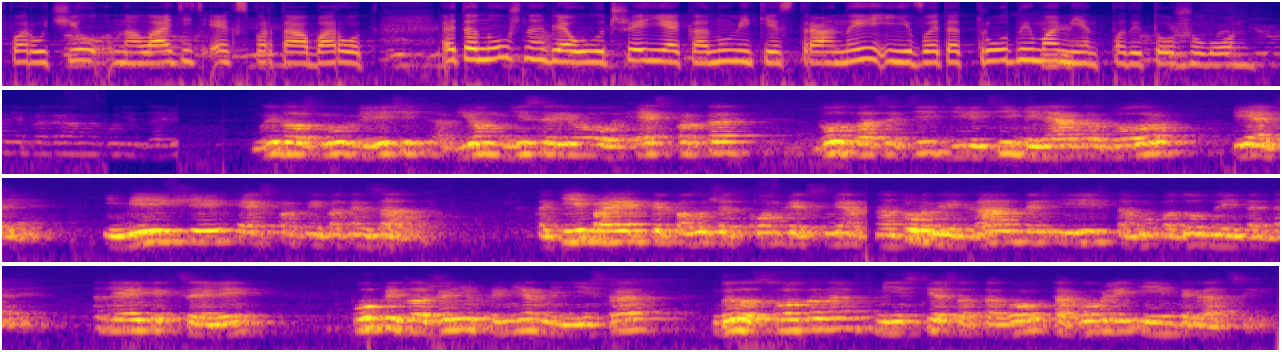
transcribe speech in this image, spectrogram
поручил наладить экспортооборот. Это нужно для улучшения экономики страны и в этот трудный момент, подытожил он. Мы должны увеличить объем несырьевого экспорта до 29 миллиардов долларов и имеющие экспортный потенциал. Такие проекты получат комплекс мер, натурные гранты и тому подобное и так далее. Для этих целей по предложению премьер-министра было создано Министерство торговли и интеграции.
